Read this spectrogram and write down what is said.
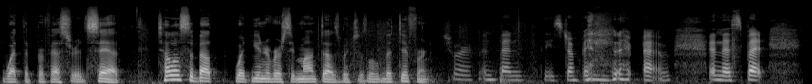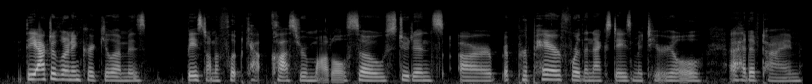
what the professor had said. Tell us about what University of Vermont does, which is a little bit different. Sure, and Ben, please jump in um, in this. But the active learning curriculum is based on a flipped classroom model. So students are prepare for the next day's material ahead of time,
